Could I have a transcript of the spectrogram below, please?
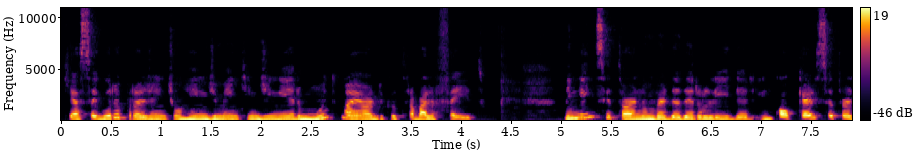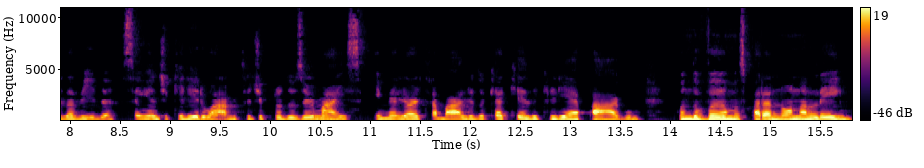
que assegura para a gente um rendimento em dinheiro muito maior do que o trabalho feito. Ninguém se torna um verdadeiro líder em qualquer setor da vida sem adquirir o hábito de produzir mais e melhor trabalho do que aquele que lhe é pago. Quando vamos para a nona lei,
